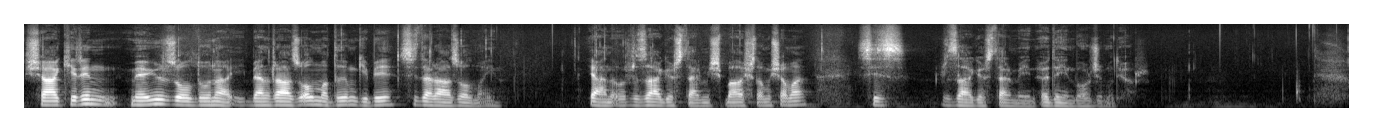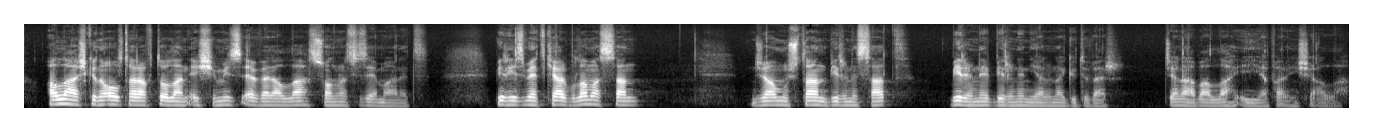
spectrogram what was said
Şakir'in meyüz olduğuna ben razı olmadığım gibi siz de razı olmayın. Yani o rıza göstermiş, bağışlamış ama siz rıza göstermeyin, ödeyin borcumu diyor. Allah aşkına ol tarafta olan eşimiz evvel Allah sonra size emanet. Bir hizmetkar bulamazsan camuştan birini sat, birini birinin yanına güdüver. Cenab-ı Allah iyi yapar inşallah.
